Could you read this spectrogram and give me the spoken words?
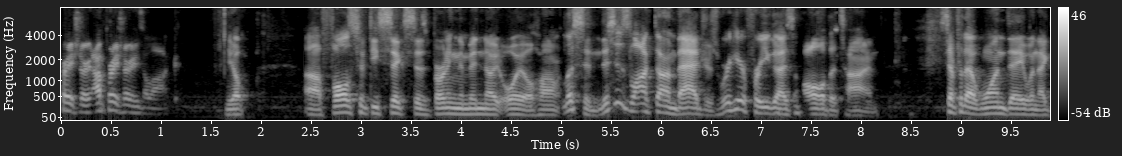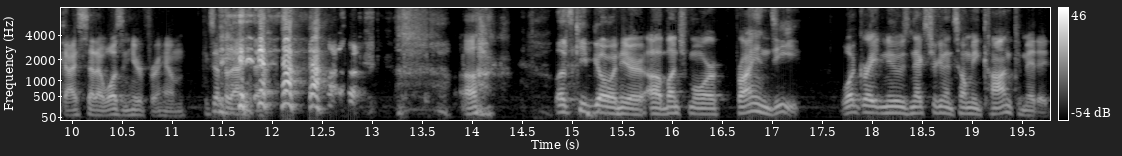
Pretty sure. I'm pretty sure he's a lock. Yep. Uh, Falls 56 says burning the midnight oil. Huh? Listen, this is Locked On Badgers. We're here for you guys all the time, except for that one day when that guy said I wasn't here for him. Except for that day. uh, let's keep going here. A bunch more. Brian D what great news! Next, you're going to tell me Khan committed.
